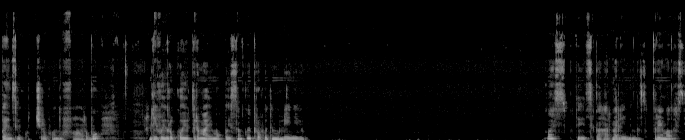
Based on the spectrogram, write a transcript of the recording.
пензлик у червону фарбу, лівою рукою тримаємо писанку і проводимо лінію. Ось, подивіться, яка гарна лінія у нас отрималась.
